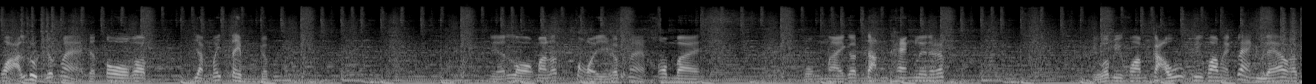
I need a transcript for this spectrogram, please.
ขวาหลุดครับแม่จะโตก็ยังไม่เต็มครับเนี่ยหลอกมาแล้วต่อยครับแม่ค่อมไปวงในก็ดันแทงเลยนะครับ ถือว่ามีความเก๋ามีความแข็งแกร่งอยู่แล้วครับ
